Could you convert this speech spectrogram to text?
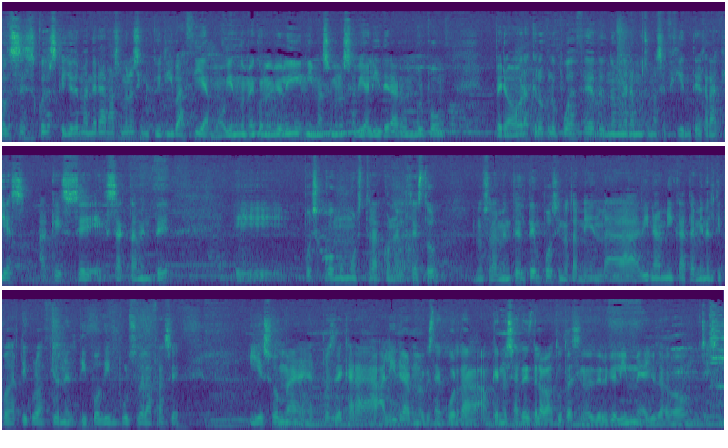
todas esas cosas que yo de manera más o menos intuitiva hacía, moviéndome con el violín y más o menos sabía liderar un grupo, pero ahora creo que lo puedo hacer de una manera mucho más eficiente gracias a que sé exactamente eh, pues cómo mostrar con el gesto no solamente el tempo, sino también la dinámica, también el tipo de articulación, el tipo de impulso de la frase. Y eso, me, pues de cara a liderar una orquesta de cuerda, aunque no sea desde la batuta, sino desde el violín, me ha ayudado muchísimo.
